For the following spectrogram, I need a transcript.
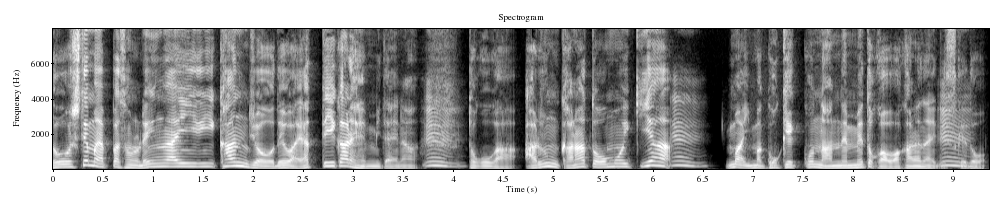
うん。どうしてもやっぱその恋愛感情ではやっていかれへんみたいなうん。とこがあるんかなと思いきや、うん。まあ今ご結婚何年目とかはわからないですけど、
